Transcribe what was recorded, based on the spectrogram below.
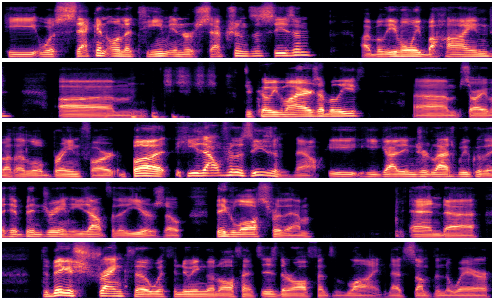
He was second on the team in receptions this season, I believe, only behind um, Jakobi Meyers, I believe. Um, sorry about that little brain fart, but he's out for the season now. He he got injured last week with a hip injury, and he's out for the year. So big loss for them. And uh, the biggest strength though with the New England offense is their offensive line. That's something to where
